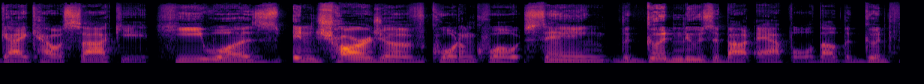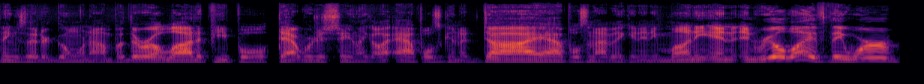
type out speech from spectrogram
Guy Kawasaki. He was in charge of, quote unquote, saying the good news about Apple, about the good things that are going on. But there were a lot of people that were just saying, like, oh, Apple's gonna die, Apple's not making any money. And in real life, they were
